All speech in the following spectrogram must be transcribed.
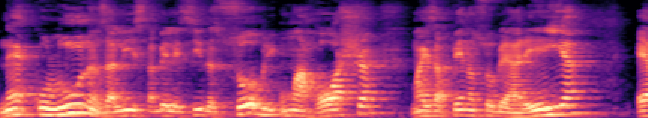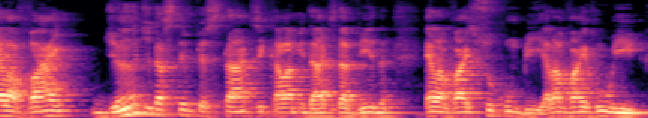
né, colunas ali estabelecidas sobre uma rocha, mas apenas sobre areia, ela vai diante das tempestades e calamidades da vida, ela vai sucumbir, ela vai ruir,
